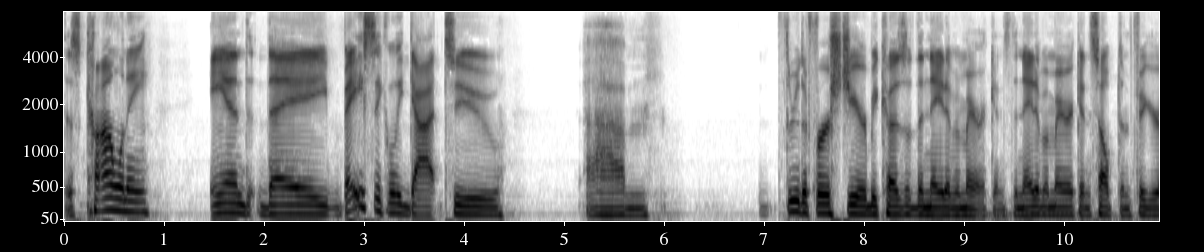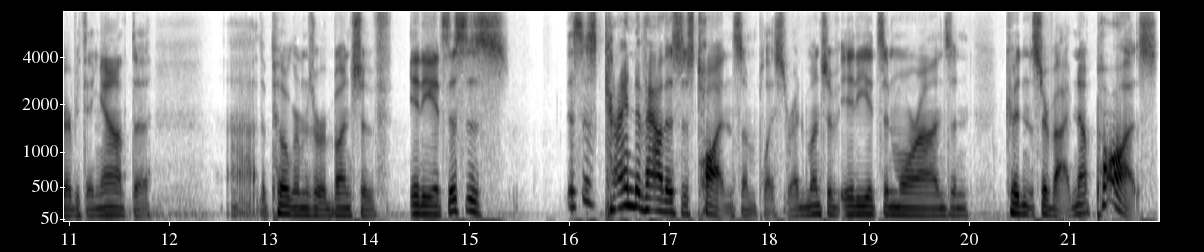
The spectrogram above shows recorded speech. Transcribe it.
this colony and they basically got to um, through the first year because of the Native Americans. The Native Americans helped them figure everything out. The uh, the Pilgrims were a bunch of idiots. This is this is kind of how this is taught in some places, right? A bunch of idiots and morons and couldn't survive. Now pause,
